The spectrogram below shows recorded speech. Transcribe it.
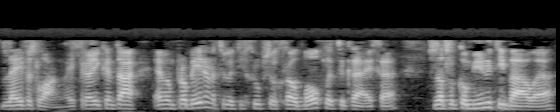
levenslang. Weet je wel, je kunt daar, en we proberen natuurlijk die groep zo groot mogelijk te krijgen, zodat we community bouwen,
